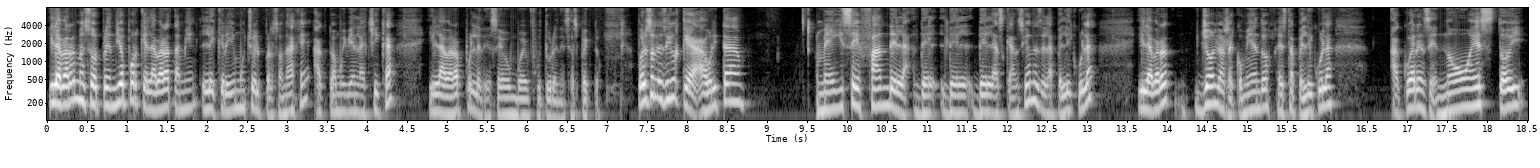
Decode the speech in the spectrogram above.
Y la verdad me sorprendió porque la verdad también le creí mucho el personaje, actúa muy bien la chica, y la verdad pues le deseo un buen futuro en ese aspecto. Por eso les digo que ahorita me hice fan de, la, de, las canciones de la película. Y la verdad, yo les recomiendo esta película. Acuérdense, no estoy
